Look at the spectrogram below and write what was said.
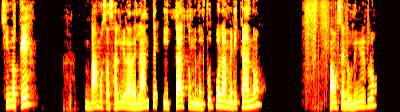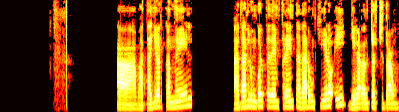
sino que vamos a salir adelante y tal como en el fútbol americano, vamos a eludirlo, a batallar con él a darle un golpe de enfrente, a dar un giro y llegar al touchdown.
